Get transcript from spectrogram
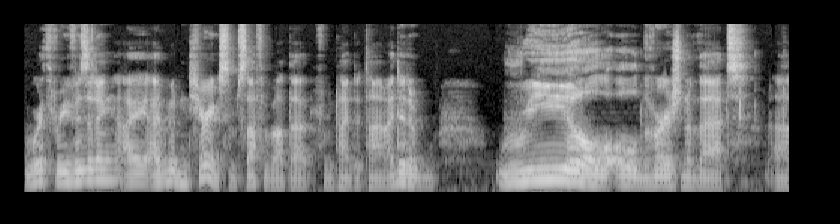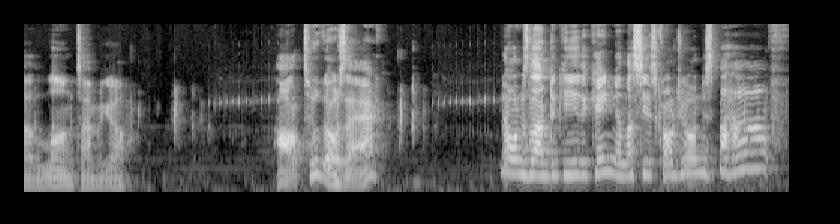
worth revisiting? I, I've been hearing some stuff about that from time to time. I did a real old version of that a long time ago. Ah, two goes there. No one is allowed to key the king unless he has called you on his behalf.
